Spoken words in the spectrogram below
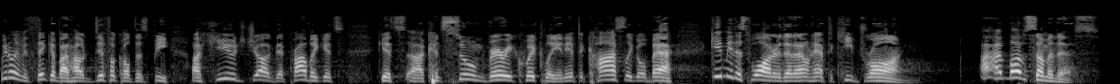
We don't even think about how difficult this be. A huge jug that probably gets, gets uh, consumed very quickly and you have to constantly go back. Give me this water that I don't have to keep drawing. I, I love some of this.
